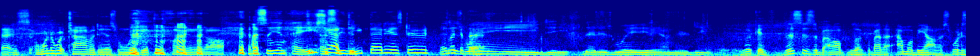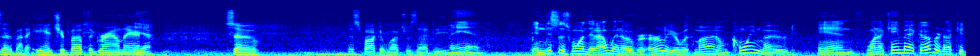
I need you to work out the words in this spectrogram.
That is. I wonder what time it is when we get through cleaning it off. I see an eight. Do you see I how see the- deep that is, dude? That look is at way deep. That is way down there deep. Look at this is about oh, look about a, I'm gonna be honest. What is that about an inch above the ground there? Yeah, So this pocket watch was that deep. man. And this is one that I went over earlier with mine on coin mode. And when I came back over it, I could.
